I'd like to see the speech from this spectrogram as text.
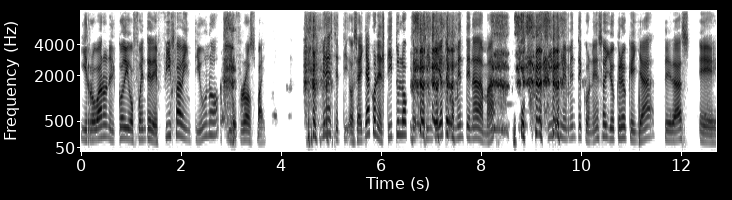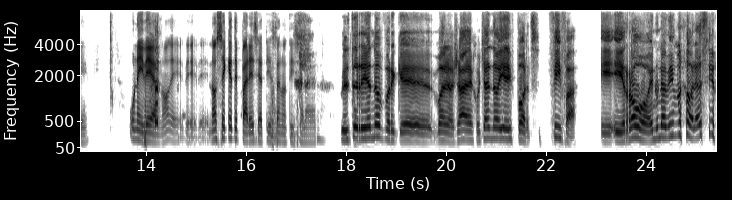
y robaron el código fuente de FIFA 21 y Frostbite. Mira este, o sea, ya con el título, sin que yo te comente nada más, simplemente con eso yo creo que ya te das eh, una idea, ¿no? De, no sé qué te parece a ti esta noticia, la verdad. Me estoy riendo porque, bueno, ya escuchando EA Sports, FIFA y, robo en una misma oración.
